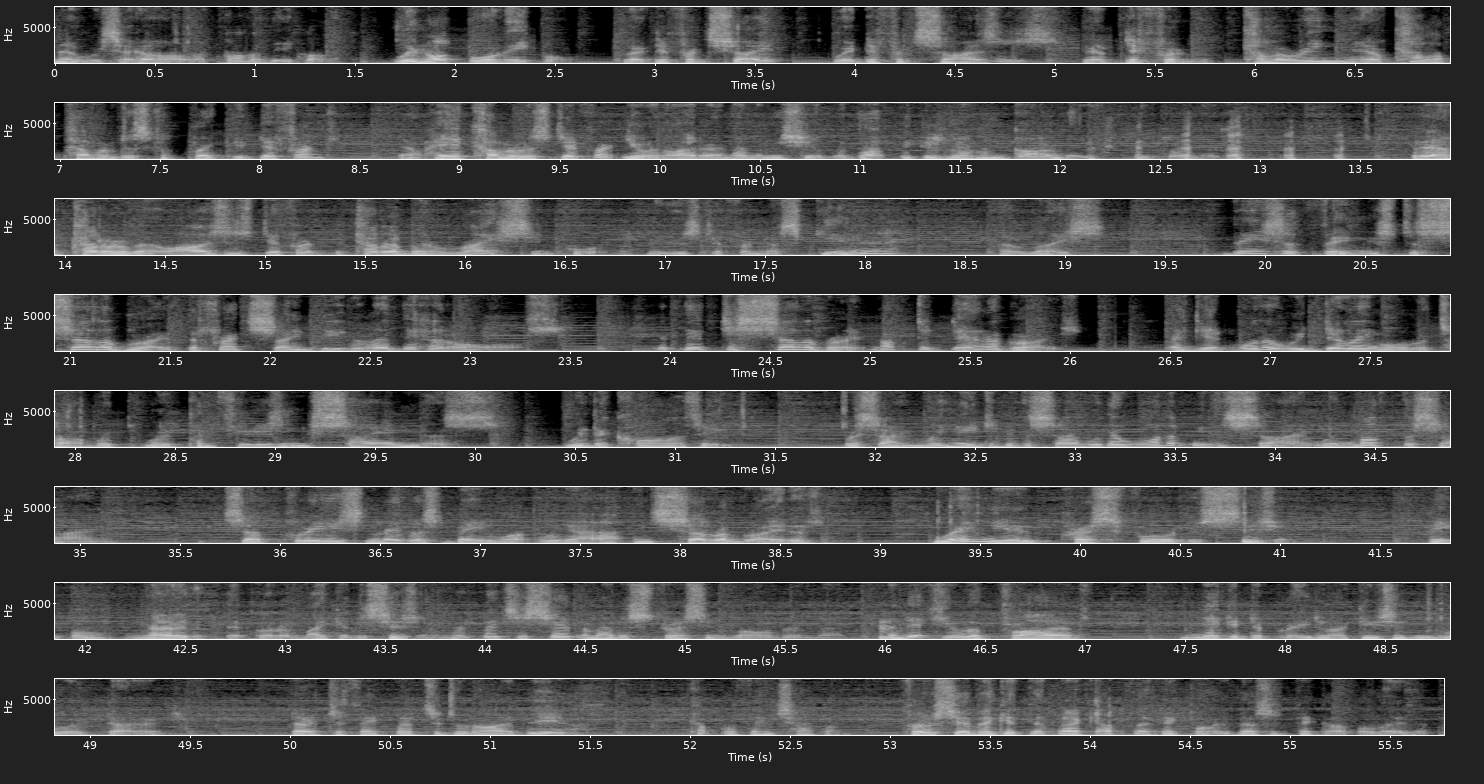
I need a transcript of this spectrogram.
Now we say, oh, equality, equality. We're not born equal. We're different shape, we're different sizes, we have different colouring, our colour palette is completely different. Our hair colour is different. You and I don't have an issue with that because we haven't got any. but our colour of our eyes is different. The colour of our race, importantly, is different. Our skin, our race. These are things to celebrate. The French say, vive la différence. They're to celebrate, not to denigrate. And yet, what are we doing all the time? We're, we're confusing sameness with equality. We're saying we need to be the same. We don't want to be the same. We're not the same. So please let us be what we are and celebrate it. When you press for a decision, people know that they've got to make a decision. There's a certain amount of stress involved in that. Mm. And if you apply it negatively, like using the word don't, don't you think that's a good idea? A couple of things happen. Firstly, they get their back up. They think, well, he doesn't think I believe it.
